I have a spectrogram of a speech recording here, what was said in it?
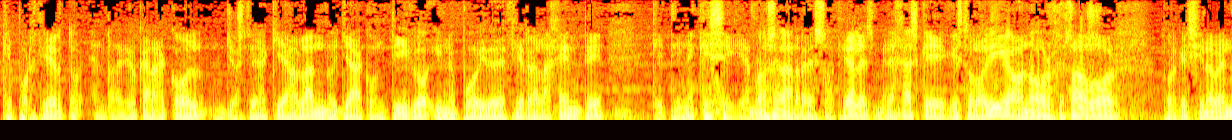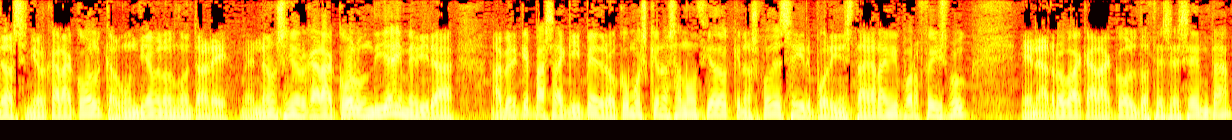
Que por cierto, en Radio Caracol yo estoy aquí hablando ya contigo y no he podido decirle a la gente que tiene que seguirnos en las redes sociales. ¿Me dejas que, esto lo diga o no? Por favor. Porque si no vendrá el señor Caracol, que algún día me lo encontraré. Vendrá un señor Caracol un día y me dirá, a ver qué pasa aquí, Pedro, ¿cómo es que nos ha anunciado que nos puedes seguir por Instagram y por Facebook en arroba caracol 1260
